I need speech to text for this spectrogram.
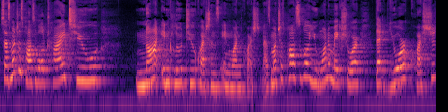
So as much as possible try to not include two questions in one question. As much as possible you want to make sure that your question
